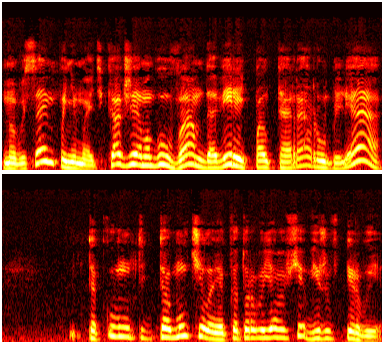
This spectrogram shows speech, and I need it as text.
но вы сами понимаете, как же я могу вам доверить полтора рубля такому тому человеку, которого я вообще вижу впервые?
